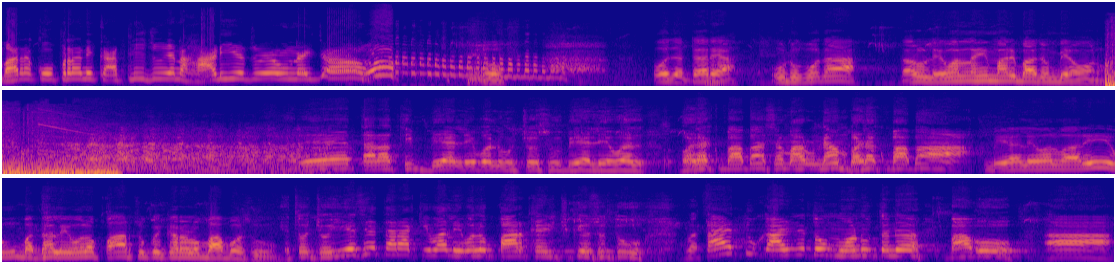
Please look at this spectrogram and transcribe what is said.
મારે કોપરાની કાટલી જોઈએ ને હાડીએ જોઈએ હું નહીં જાઉં ઓ જટર્યા ઉઠ ઊભો થા. તારું લેવલ નહીં મારી બાજુમાં બેહવાનું. અરે તારાથી બે લેવલ ઊંચો છું બે લેવલ ભડક બાબા છે મારું નામ ભડક બાબા. બે લેવલ વાળી હું બધા લેવલો પાર ચૂકી કરેલો બાબો છું. એ તો જોઈએ છે તારા કેવા લેવલો પાર કરી ચૂક્યો છું તું. બતાય તું કાઢીને તો મોનું તને બાબો. હા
